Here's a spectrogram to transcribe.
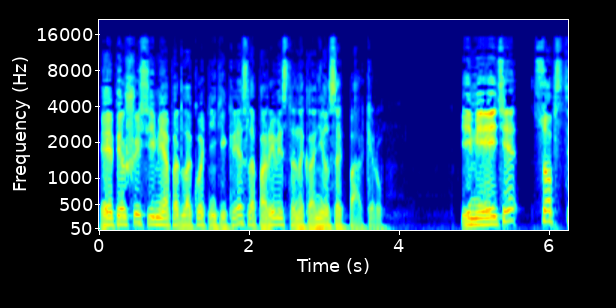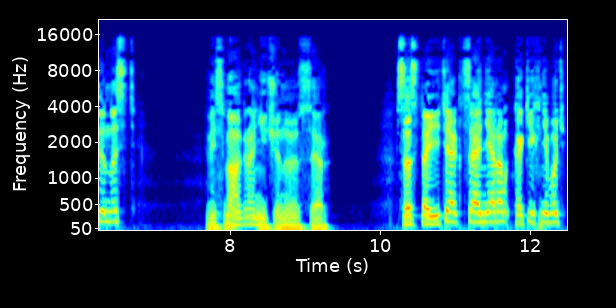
и, опершись ими о подлокотники кресла, порывисто наклонился к Паркеру. «Имеете собственность?» Весьма ограниченную, сэр. Состоите акционером каких-нибудь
